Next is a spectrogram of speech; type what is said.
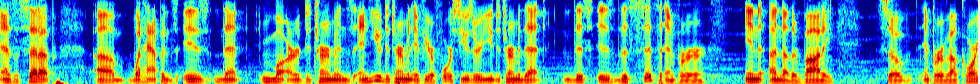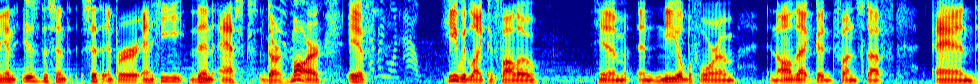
as a setup. Um, what happens is that Marr determines, and you determine if you're a Force user, you determine that this is the Sith Emperor in another body. So Emperor Valkorion is the Sith, Sith Emperor, and he then asks Darth Marr if he would like to follow him and kneel before him and all that good fun stuff. And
